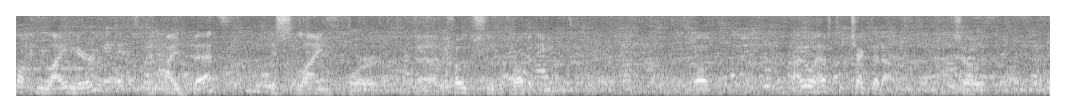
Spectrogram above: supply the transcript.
fucking line here, and I bet it's the line for uh, the photo shoot of Robert Englund. Well, I will have to check that out. So I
